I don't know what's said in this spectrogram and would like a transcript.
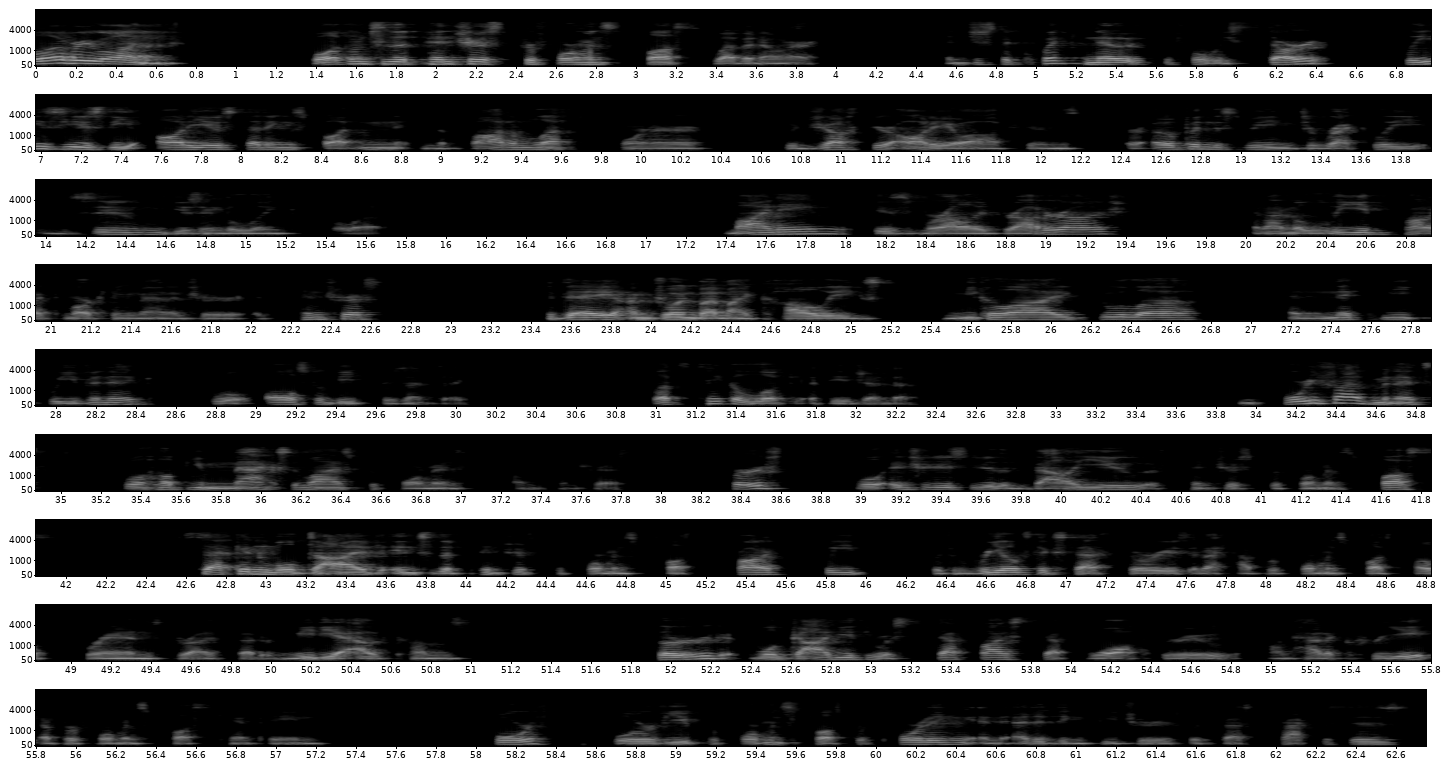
Hello, everyone. Welcome to the Pinterest Performance Plus webinar. And just a quick note before we start, please use the audio settings button in the bottom left corner to adjust your audio options or open this meeting directly in Zoom using the link below. My name is Murali Varadaraj, and I'm a lead product marketing manager at Pinterest. Today, I'm joined by my colleagues, Mikolaj Gula and Nick Kuivenig, who will also be presenting. Let's take a look at the agenda. In 45 minutes, we'll help you maximize performance on Pinterest. First, we'll introduce you to the value of Pinterest Performance Plus. Second, we'll dive into the Pinterest Performance Plus product suite with real success stories about how Performance Plus helps brands drive better media outcomes. Third, we'll guide you through a step-by-step walkthrough on how to create a Performance Plus campaign. Fourth, we'll review Performance Plus reporting and editing features with best practices.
